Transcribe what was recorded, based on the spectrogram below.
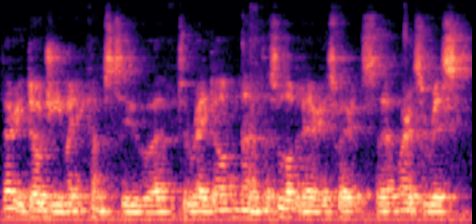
very dodgy when it comes to, uh, to radon. Uh, there's a lot of areas where it's, uh, where it's a risk.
